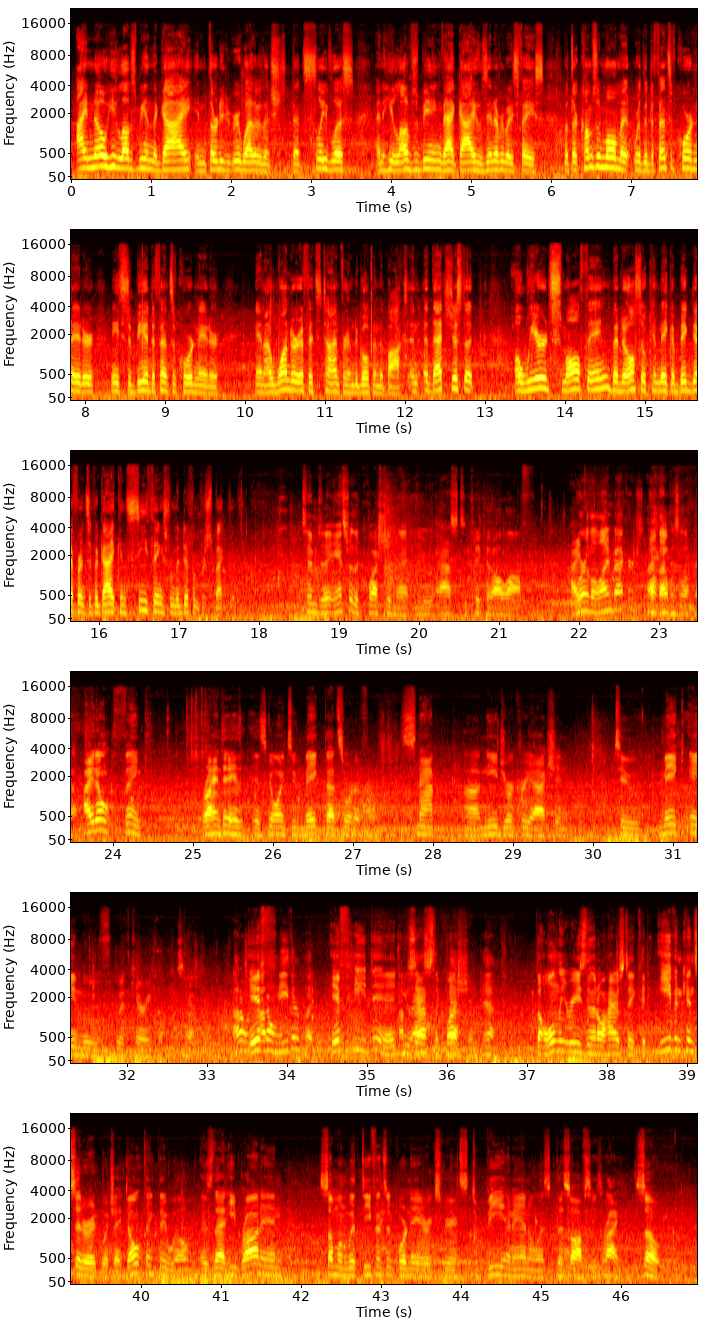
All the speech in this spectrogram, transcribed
I know he loves being the guy in 30 degree weather that's, that's sleeveless, and he loves being that guy who's in everybody's face. But there comes a moment where the defensive coordinator needs to be a defensive coordinator, and I wonder if it's time for him to go up in the box. And that's just a, a weird, small thing, but it also can make a big difference if a guy can see things from a different perspective. Tim, to answer the question that you asked to kick it all off, I- Where are the linebackers? Oh, that was left out. I don't think Ryan Day is- is going to make that sort of snap, uh, knee-jerk reaction to make a move with Kerry Coombs. I don't. If- I don't either. But If he did, I'm you asked the question. Yeah. The only reason that Ohio State could even consider it, which I don't think they will, is that he brought in someone with defensive coordinator experience to be an analyst this offseason. Right. So,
